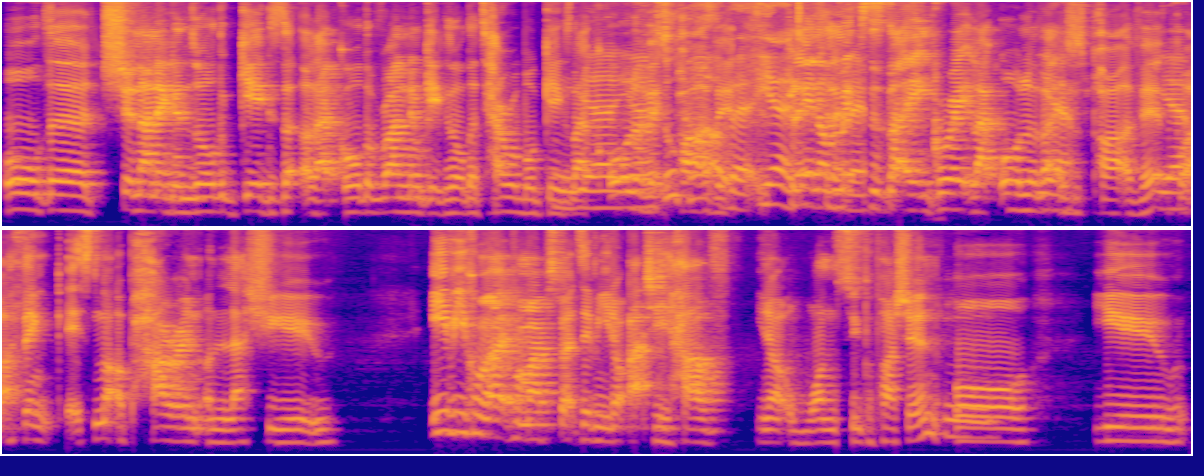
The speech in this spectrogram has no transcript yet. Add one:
All the shenanigans, all the gigs that are like all the random gigs, all the terrible gigs, like yeah, all yeah. of it's, it's part, part, of it. it. Yeah, Playing definitely. on mixes that ain't great, like all of that yeah. is just part of it. But I think it's not apparent unless you either you come at it from my perspective and you don't actually have, you know, one super passion mm. or you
